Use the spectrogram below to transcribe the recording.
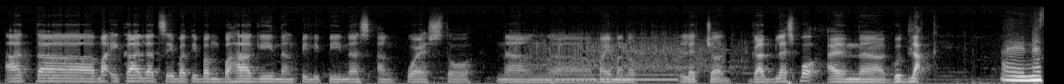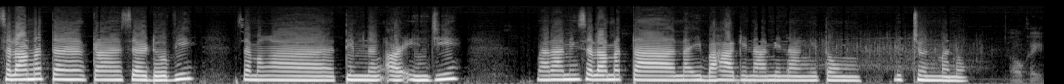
at uh, maikalat sa iba't ibang bahagi ng Pilipinas ang pwesto ng uh, May Manok Lechon. God bless po and uh, good luck. Na salamat ah, ka Sir Dobby sa mga team ng RNG. Maraming salamat ah, na ibahagi namin ng itong lechon manok. Okay.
